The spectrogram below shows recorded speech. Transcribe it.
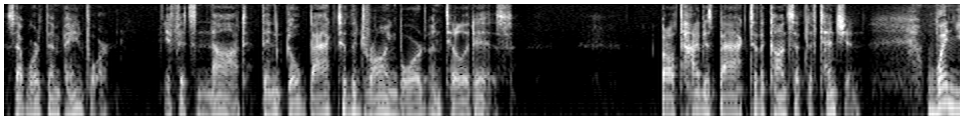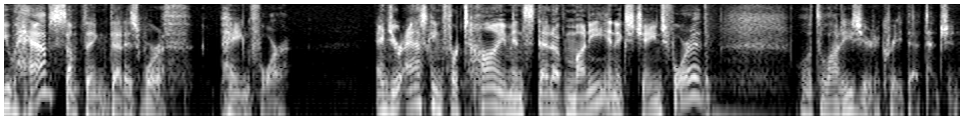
is that worth them paying for? If it's not, then go back to the drawing board until it is. But I'll tie this back to the concept of tension. When you have something that is worth paying for, and you're asking for time instead of money in exchange for it, well, it's a lot easier to create that tension.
